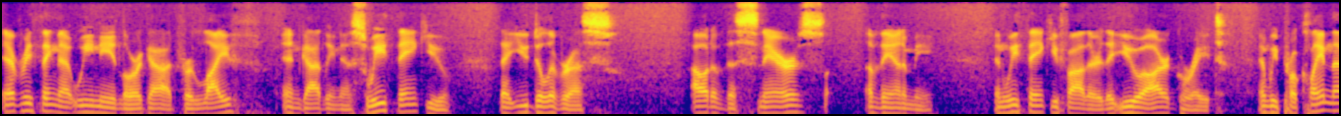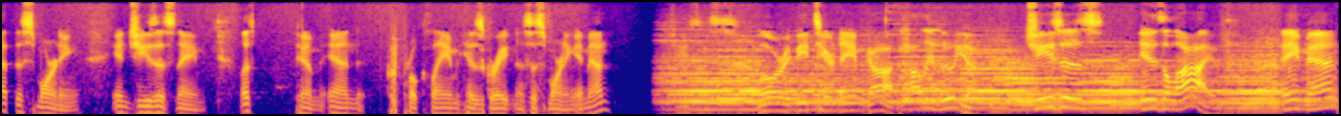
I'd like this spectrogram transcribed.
everything that we need, Lord God, for life and godliness. We thank you that you deliver us out of the snares of the enemy. And we thank you, Father, that you are great. And we proclaim that this morning in Jesus' name. Let's him and proclaim his greatness this morning. Amen. Jesus. Glory be to your name, God. Hallelujah. Jesus is alive. Amen.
